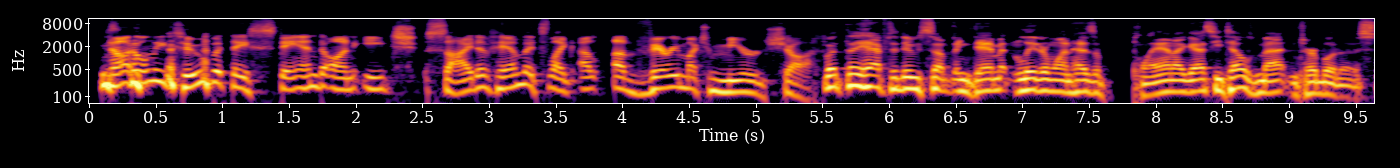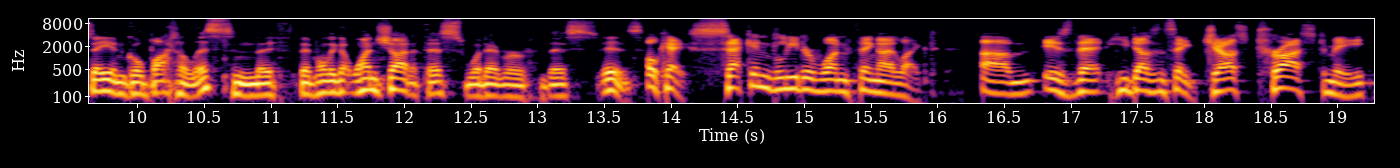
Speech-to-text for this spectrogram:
Not only two, but they stand on each side of him. It's like a, a very much mirrored shot. But they have to do something, damn it. Leader One has a plan, I guess. He tells Matt and Turbo to stay in Gobotalis, and they've, they've only got one shot at this, whatever this is. Okay, second leader one thing I liked. Um, is that he doesn't say just trust me.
